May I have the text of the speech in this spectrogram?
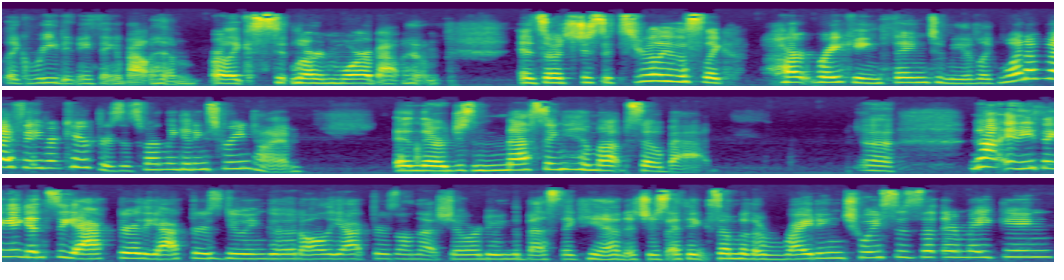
like read anything about him or like sit, learn more about him. And so it's just it's really this like heartbreaking thing to me of like one of my favorite characters is finally getting screen time and they're just messing him up so bad. Uh, not anything against the actor. The actor's doing good. All the actors on that show are doing the best they can. It's just I think some of the writing choices that they're making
